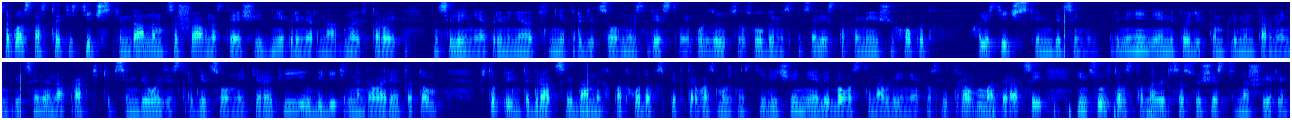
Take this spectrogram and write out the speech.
Согласно статистическим данным, в США в настоящие дни примерно 1 второй населения применяют нетрадиционные средства и пользуются услугами специалистов, имеющих опыт в холистической медицине. Применение методик комплементарной медицины на практике в симбиозе с традиционной терапией убедительно говорит о том, при интеграции данных подходов в спектр возможностей лечения либо восстановления после травм, операций, инсультов становится существенно шире.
